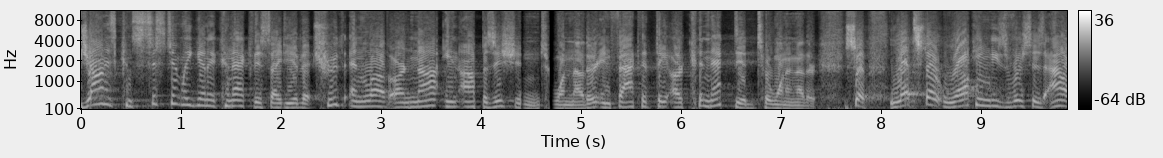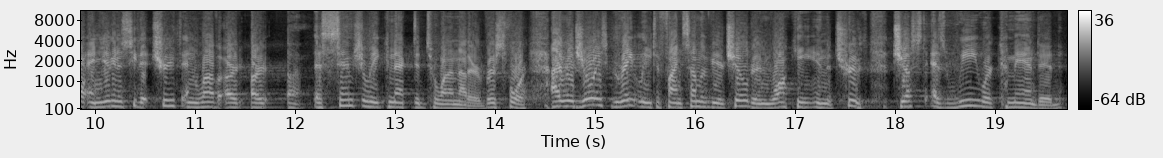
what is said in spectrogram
John is consistently going to connect this idea that truth and love are not in opposition to one another. In fact, that they are connected to one another. So let's start walking these verses out, and you're going to see that truth and love love are, are uh, essentially connected to one another. Verse 4 I rejoice greatly to find some of your children walking in the truth, just as we were commanded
